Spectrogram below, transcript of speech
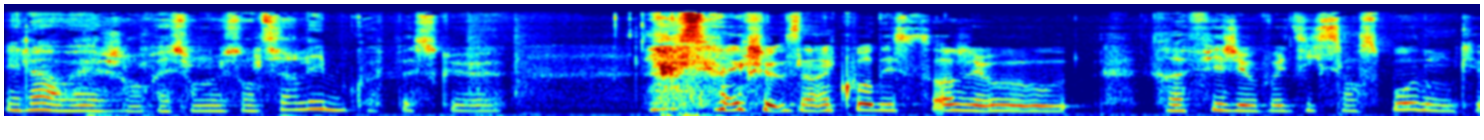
et là, ouais, j'ai l'impression de me sentir libre, quoi, parce que là, c'est vrai que je faisais un cours d'histoire, géographie, géopolitique, Sciences Po, donc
